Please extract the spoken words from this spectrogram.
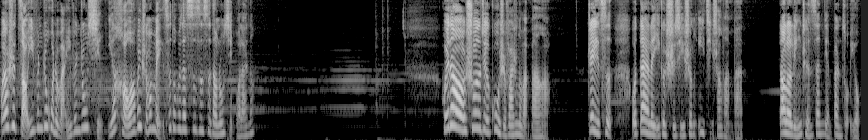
我要是早一分钟或者晚一分钟醒也好啊，为什么每次都会在四四四当中醒过来呢？回到说的这个故事发生的晚班啊，这一次我带了一个实习生一起上晚班，到了凌晨三点半左右，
